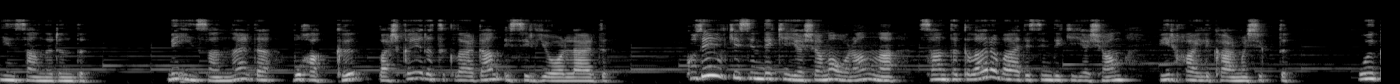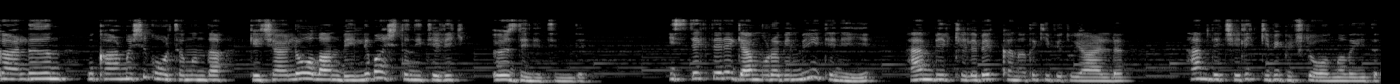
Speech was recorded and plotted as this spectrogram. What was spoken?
insanlarındı. Ve insanlar da bu hakkı başka yaratıklardan esirgiyorlardı. Kuzey ülkesindeki yaşama oranla Santa Clara Vadisi'ndeki yaşam bir hayli karmaşıktı. Uygarlığın bu karmaşık ortamında geçerli olan belli başlı nitelik öz denetimdi. İsteklere gem vurabilme yeteneği hem bir kelebek kanadı gibi duyarlı hem de çelik gibi güçlü olmalıydı.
